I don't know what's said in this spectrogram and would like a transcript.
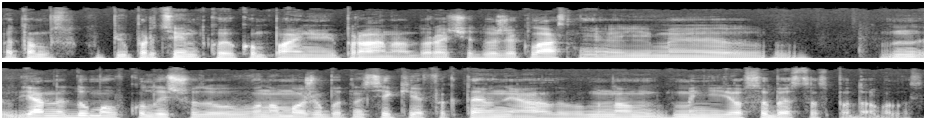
Ми там співпрацюємо такою компанією Прана, до речі, дуже класні. І ми... Я не думав колись, що воно може бути настільки ефективне, але воно мені особисто сподобалось.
